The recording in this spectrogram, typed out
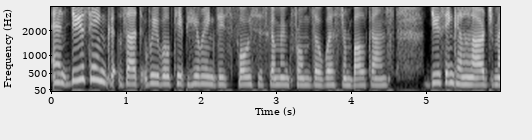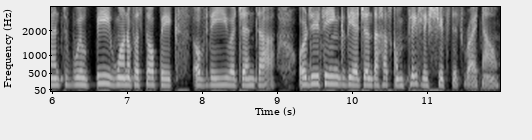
And do you think that we will keep hearing these voices coming from the Western Balkans? Do you think enlargement will be one of the topics of the EU agenda, or do you think the agenda has completely shifted right now?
